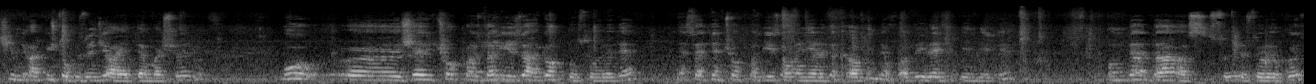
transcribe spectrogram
Şimdi 69. ayetten başlıyoruz. Bu e, şey çok fazla izah yok bu surede. Ben zaten çok fazla izah olan yerde kaldım da fazla ileri gittiğim. Onda daha az sure sure okuruz.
